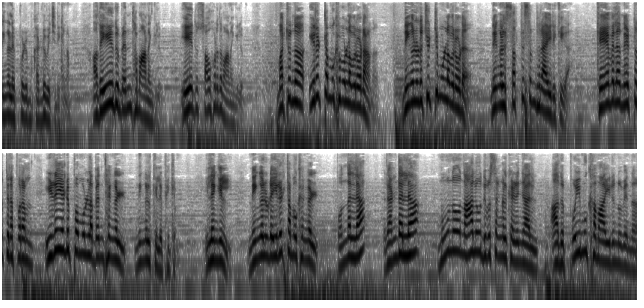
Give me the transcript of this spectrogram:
നിങ്ങൾ എപ്പോഴും കണ്ടുവച്ചിരിക്കണം അതേത് ബന്ധമാണെങ്കിലും ഏത് സൗഹൃദമാണെങ്കിലും. മറ്റൊന്ന് ഇരട്ട മുഖമുള്ളവരോടാണ്. നിങ്ങളുടെ ചുറ്റുമുള്ളവരോട് നിങ്ങൾ സത്യസന്ധരായിരിക്കുക. കേവല നേട്ടത്തിനപ്പുറം ഇഴയെടുപ്പമുള്ള ബന്ധങ്ങൾ നിങ്ങൾക്ക് ലഭിക്കും. ഇല്ലെങ്കിൽ നിങ്ങളുടെ ഇരട്ട മുഖങ്ങൾ ഒന്നല്ല രണ്ടല്ല മൂന്നോ നാലോ ദിവസങ്ങൾ കഴിഞ്ഞാൽ അത് പൊയ്മുഖമായിരുന്നുവെന്ന്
